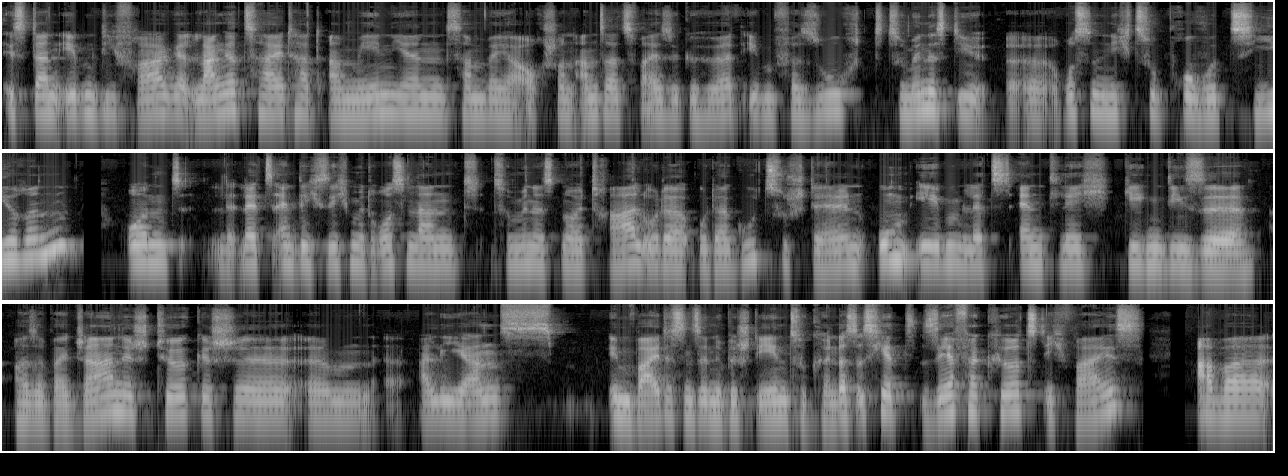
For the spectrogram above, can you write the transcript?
ist dann eben die Frage, lange Zeit hat Armenien, das haben wir ja auch schon ansatzweise gehört, eben versucht, zumindest die äh, Russen nicht zu provozieren, und letztendlich sich mit Russland zumindest neutral oder, oder gut zu stellen, um eben letztendlich gegen diese aserbaidschanisch-türkische ähm, Allianz im weitesten Sinne bestehen zu können. Das ist jetzt sehr verkürzt, ich weiß, aber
